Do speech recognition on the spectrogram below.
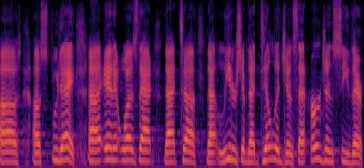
uh, uh, spude. Uh, and it was that, that, uh, that leadership, that diligence, that urgency there.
